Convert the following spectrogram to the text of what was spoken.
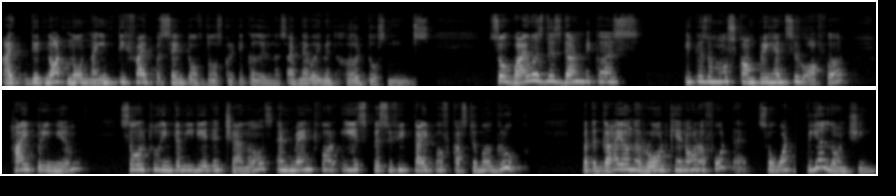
I did not know 95% of those critical illness. I've never even heard those names. So why was this done? Because it was the most comprehensive offer, high premium, sold through intermediated channels and meant for a specific type of customer group. But the guy on the road cannot afford that. So what we are launching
